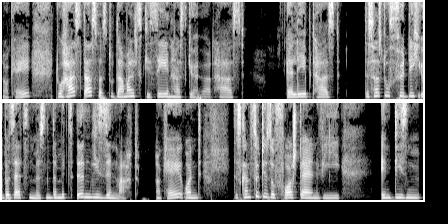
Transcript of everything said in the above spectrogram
Okay? Du hast das, was du damals gesehen hast, gehört hast, erlebt hast, das hast du für dich übersetzen müssen, damit es irgendwie Sinn macht. Okay? Und das kannst du dir so vorstellen, wie in diesem,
